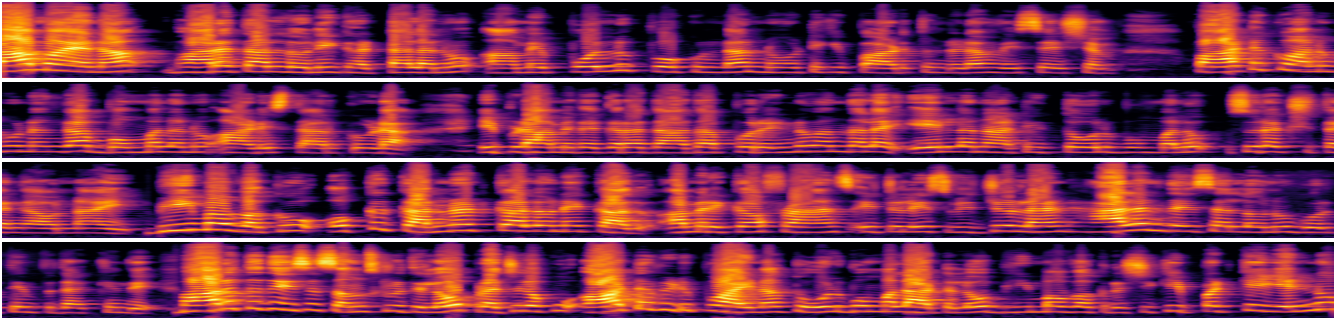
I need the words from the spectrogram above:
రామాయణ భారతాల్లోని ఘట్టాలను ఆమె పొల్లు పోకుండా నోటికి పాడుతుండడం విశేషం. పాటకు అనుగుణంగా బొమ్మలను ఆడిస్తారు కూడా. ఇప్పుడు ఆమె దగ్గర దాదాపు రెండు వందల ఏళ్ళ నాటి తోలు బొమ్మలు సురక్షితంగా ఉన్నాయి. భీమవ్వకు ఒక్క కర్ణాటకలోనే కాదు America France Italy Switzerland Holland దేశాల్లోనూ గుర్తింపు దక్కింది. భారతదేశ సంస్కృతిలో ప్రజలకు ఆట విడుపు అయిన తోలు బొమ్మలాటలో భీమవ్వ కృషికి ఇప్పటికే ఎన్నో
